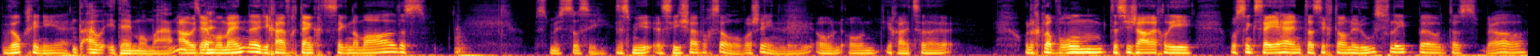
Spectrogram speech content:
wirklich nie. Und auch in dem Moment? Auch in dem Moment nicht. Ich einfach denke, das ist normal, das... Das müsste so sein. Das, es ist einfach so, wahrscheinlich. Und, und ich habe jetzt... Äh, und ich glaube, warum, das ist auch ein bisschen, wo sie gesehen haben, dass ich da nicht ausflippe und das, ja,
